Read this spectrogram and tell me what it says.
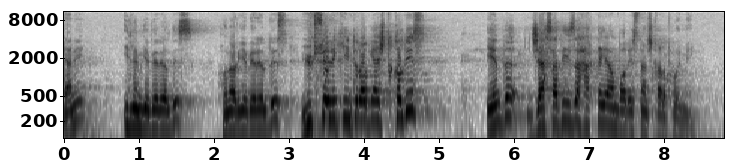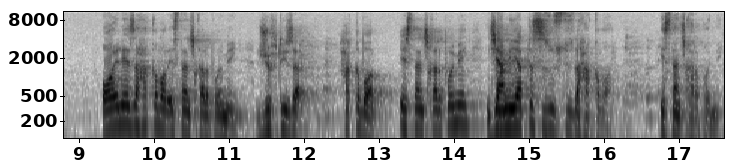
Ya'ni ilmga berildingiz, hunarga berildingiz, yuksaklikka intiladigan ishni qildingiz, endi jasadingizni haqqi ham bor esdan chiqarib qo'ymang. Oilangizni haqqi bor esdan chiqarib qo'ymang. Juftingizni haqqi bor esdan chiqarib qo'ymang. Jamiyatda siz ustingizda haqqi bor. Esdan chiqarib qo'ymang.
